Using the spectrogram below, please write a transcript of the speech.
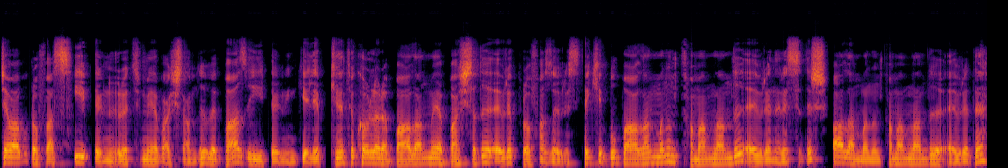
Cevabı profaz. İplerinin üretilmeye başlandığı ve bazı iplerinin gelip kinetokorlara bağlanmaya başladığı evre profaz evresi. Peki bu bağlanmanın tamamlandığı evre neresidir? Bağlanmanın tamamlandığı evrede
